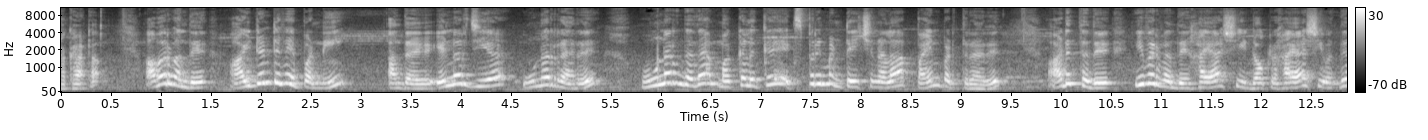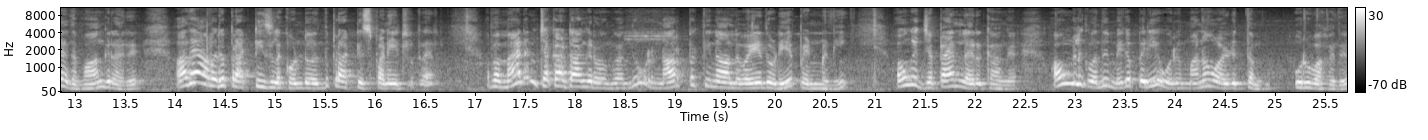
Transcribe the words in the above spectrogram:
டகாட்டா அவர் வந்து ஐடென்டிஃபை பண்ணி அந்த எனர்ஜியை உணர்றாரு. உணர்ந்ததை மக்களுக்கு எக்ஸ்பெரிமெண்டேஷனலாக பயன்படுத்துகிறாரு அடுத்தது இவர் வந்து ஹயாஷி டாக்டர் ஹயாஷி வந்து அதை வாங்குறாரு. அதை அவர் ப்ராக்டிஸில் கொண்டு வந்து ப்ராக்டிஸ் பண்ணிகிட்ருக்கிறார் அப்போ மேடம் டக்காட்டாங்கிறவங்க வந்து ஒரு நாற்பத்தி நாலு வயதுடைய பெண்மணி. அவங்க ஜப்பானில் இருக்காங்க. அவங்களுக்கு வந்து மிகப்பெரிய ஒரு மன அழுத்தம் உருவாகுது.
